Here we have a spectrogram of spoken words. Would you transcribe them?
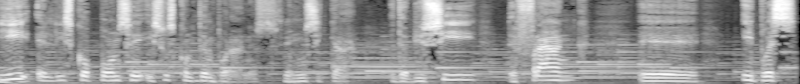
y el disco Ponce y sus contemporáneos, Sí. música de Debussy, de Frank, eh, y pues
